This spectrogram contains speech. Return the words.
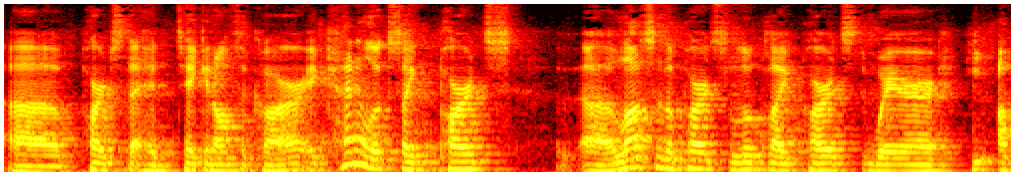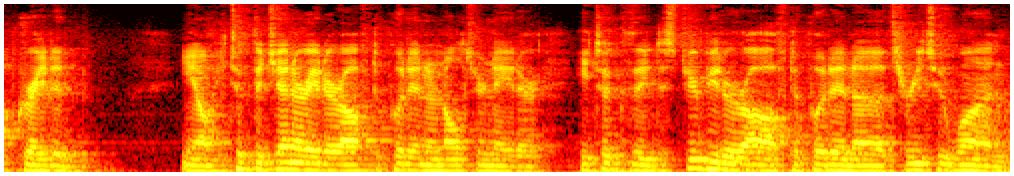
Uh, parts that had taken off the car. It kind of looks like parts, uh, lots of the parts look like parts where he upgraded you know, he took the generator off to put in an alternator. He took the distributor off to put in a 321.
